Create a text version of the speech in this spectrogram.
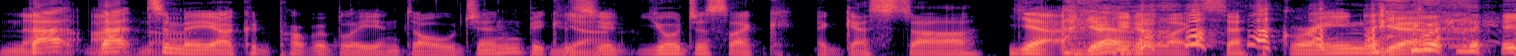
Nah, that I've that to not. me I could probably indulge in because Yeah. you're you're just like a guest star. Yeah. Yeah. You know, like Seth Green. Yeah. when he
